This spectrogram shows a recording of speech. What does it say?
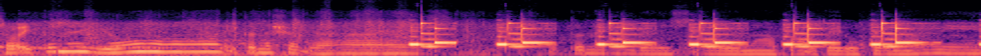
So, ito na yun. Ito na siya, guys. Ito na yun, guys. So, yung mga pang-ukay-ukay namin.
